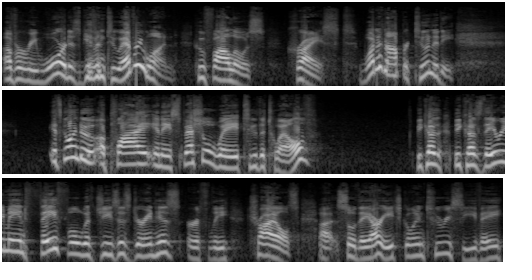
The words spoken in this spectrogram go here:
of a reward is given to everyone who follows Christ. What an opportunity. It's going to apply in a special way to the 12 because, because they remained faithful with Jesus during his earthly trials. Uh, so they are each going to receive a,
